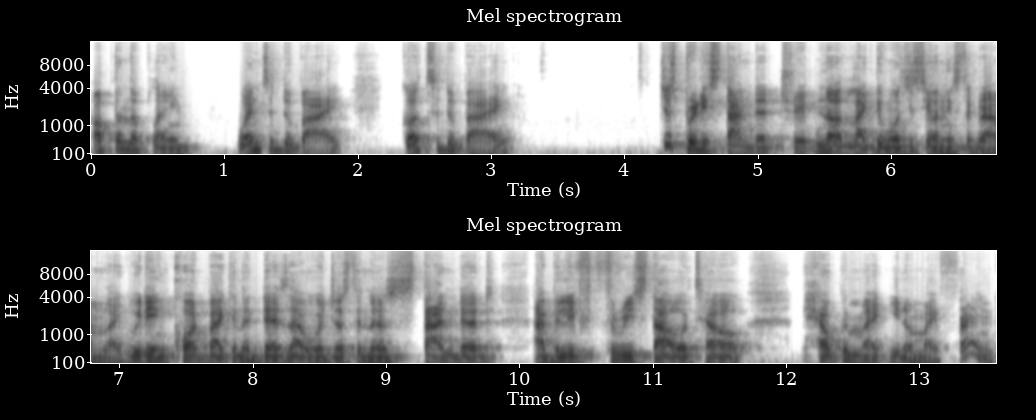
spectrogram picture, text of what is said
Hopped on the plane, went to Dubai, got to Dubai, just pretty standard trip, not like the ones you see on Instagram. Like we didn't quad bike in the desert. We're just in a standard, I believe, three star hotel, helping my, you know, my friend.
